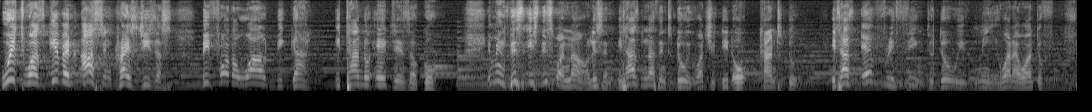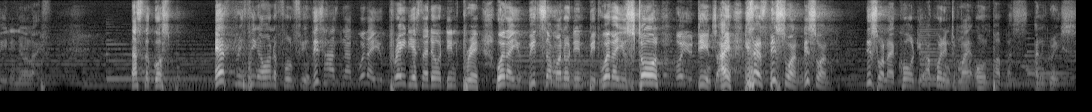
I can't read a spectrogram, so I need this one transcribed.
which was given us in Christ Jesus before the world began, eternal ages ago. It means this is this one now. Listen, it has nothing to do with what you did or can't do. It has everything to do with me, what I want to fulfill in your life. That's the gospel. Everything I want to fulfill. This has not whether you prayed yesterday or didn't pray, whether you beat someone or didn't beat, whether you stole or you didn't. I, he says, This one, this one, this one I called you according to my own purpose and grace.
